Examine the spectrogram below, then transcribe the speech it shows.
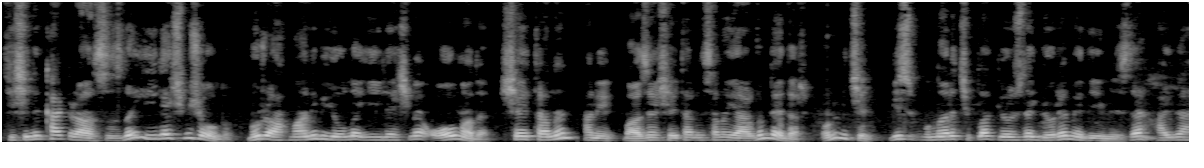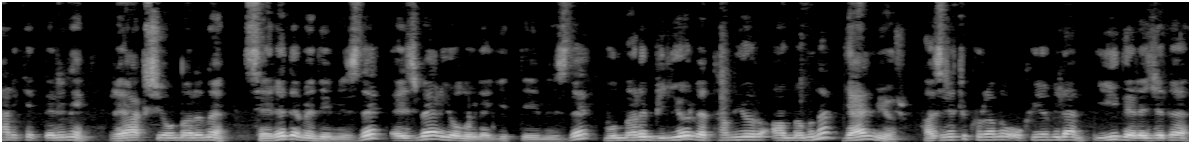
kişinin kalp rahatsızlığı iyileşmiş oldu. Bu rahmani bir yolla iyileşme olmadı. Şeytanın hani bazen şeytan insana yardım da eder. Onun için biz bunları çıplak gözle göremediğimizde hal ve hareketlerini reaksiyonlarını seyredemediğimizde ezber yoluyla gittiğimizde bunları biliyor ve tanıyor anlamına gelmiyor. Hazreti Kur'an'ı okuyabilen, iyi derecede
